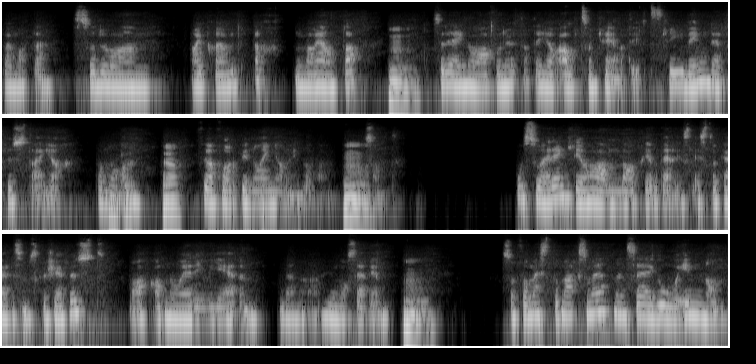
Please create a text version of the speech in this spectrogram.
på en måte. Så da um, har jeg prøvd 18 varianter. Mm. Så det jeg nå har funnet ut, at jeg gjør alt som kreativt. Skriving det er det første jeg gjør på morgenen. Ja. Før folk begynner å ringe meg. Og, Mm. og sånt. Og så er det egentlig å ha en bare prioriteringsliste. og Hva er det som skal skje først? Og akkurat nå er det jo Jæren, denne humorserien, Mm. som får mest oppmerksomhet, Men så er god innom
